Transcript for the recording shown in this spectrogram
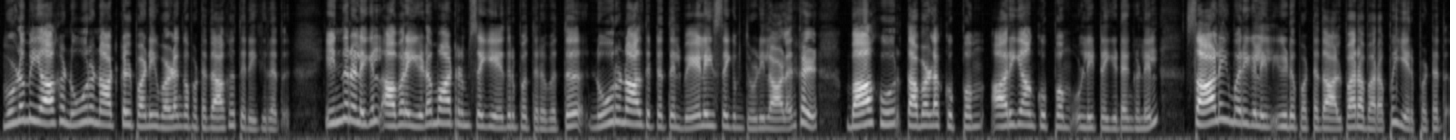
முழுமையாக நூறு நாட்கள் பணி வழங்கப்பட்டதாக தெரிகிறது. இந்த நிலையில் அவரை இடமாற்றம் செய்ய எதிர்ப்பு தெரிவித்து நூறு நாள் திட்டத்தில் வேலை செய்யும் தொழிலாளர்கள் பாகூர் தவளக்குப்பம் அரியாங்குப்பம் உள்ளிட்ட இடங்களில் சாலை மறியலில் ஈடுபட்டதால் பரபரப்பு ஏற்பட்டது.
